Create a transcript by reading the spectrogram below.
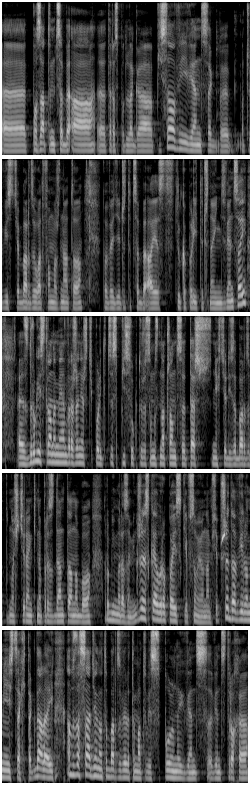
E, poza tym CBA e, teraz podlega PiSowi, więc jakby oczywiście bardzo łatwo można to powiedzieć, że to CBA jest tylko polityczne i nic więcej. E, z drugiej strony miałem wrażenie, że ci politycy z PiSu, którzy są znaczący, też nie chcieli za bardzo podnosić ręki na prezydenta, no bo robimy razem igrzyska europejskie, w sumie on nam się przyda w wielu miejscach i tak dalej, a w zasadzie no to bardzo wiele tematów jest wspólnych, więc więc, trochę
